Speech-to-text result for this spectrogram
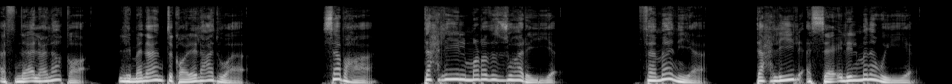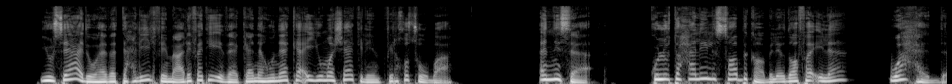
أثناء العلاقة لمنع انتقال العدوى 7. تحليل مرض الزهري 8. تحليل السائل المنوي يساعد هذا التحليل في معرفة إذا كان هناك أي مشاكل في الخصوبة النساء كل التحاليل السابقة بالإضافة إلى واحد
